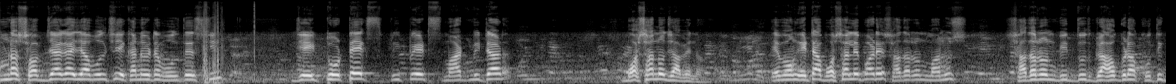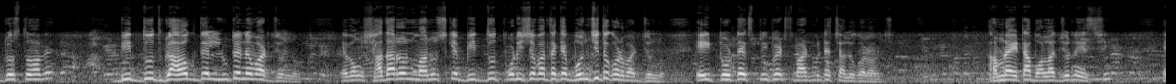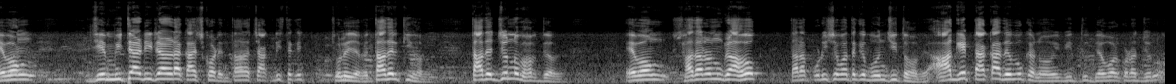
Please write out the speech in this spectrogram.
আমরা সব জায়গায় যা বলছি, এখানেও এটা বলতে এসেছি যে এই টোটেক্স প্রিপেড স্মার্ট মিটার বসানো যাবে না। এবং এটা বসালে পরে সাধারণ মানুষ, সাধারণ বিদ্যুৎ গ্রাহকরা ক্ষতিগ্রস্ত হবে। বিদ্যুৎ গ্রাহকদের লুটে নেওয়ার জন্য এবং সাধারণ মানুষকে বিদ্যুৎ পরিষেবা থেকে বঞ্চিত করবার জন্য এই টোটেক্স প্রিপেড স্মার্ট মিটার চালু করা হচ্ছে। আমরা এটা বলার জন্য এসেছি এবং যে মিটার রিডাররা কাজ করেন, তারা চাকরি থেকে চলে যাবে তাদের কি হবে? তাদের জন্য ভাবতে হবে। এবং সাধারণ গ্রাহক তারা পরিষেবা থেকে বঞ্চিত হবে। আগে টাকা দেবো কেন আমি বিদ্যুৎ ব্যবহার করার জন্য?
